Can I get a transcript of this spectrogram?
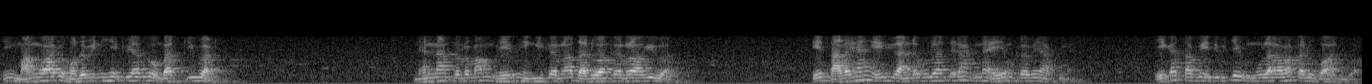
ඉතින් මං වාගේ හොඳ මිනිහෙක් විදිහට උඹත් කිව්වා. නැත්නම් තොට මම මේ හිඟි කරනවා දඩුවම් කරනවා කිව්වා. ඒ තරහෙන් ඒක ගන්න පුළුවන් දෙයක් නෑ. එහෙම ක්‍රමයක් නෑ. ඒකත් අපේ ඉදිවිචේ මුලාවක් අඩුපාඩුවක්.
